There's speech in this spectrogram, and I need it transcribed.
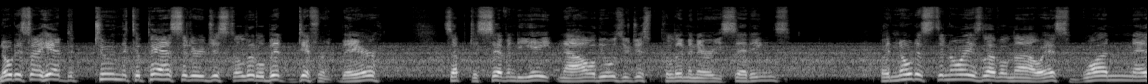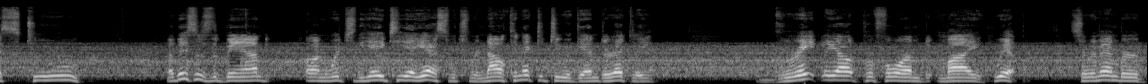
Notice I had to tune the capacitor just a little bit different there. It's up to 78 now. Those are just preliminary settings. But notice the noise level now S1, S2. Now, this is the band on which the ATAS, which we're now connected to again directly, greatly outperformed my whip. So remember,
